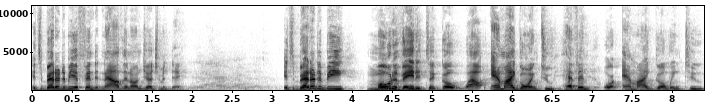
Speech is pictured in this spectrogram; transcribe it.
It's better to be offended now than on Judgment Day. It's better to be motivated to go, wow, am I going to heaven or am I going to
